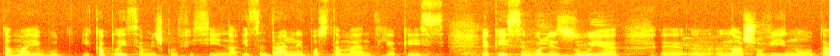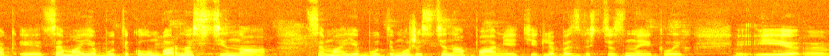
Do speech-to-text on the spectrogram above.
там має бути і каплиця міжконфесійна, і центральний постамент, якийсь, який символізує е, нашу війну. Так, це має бути колумбарна стіна. Це має бути може стіна пам'яті для безвісті зниклих. І е,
